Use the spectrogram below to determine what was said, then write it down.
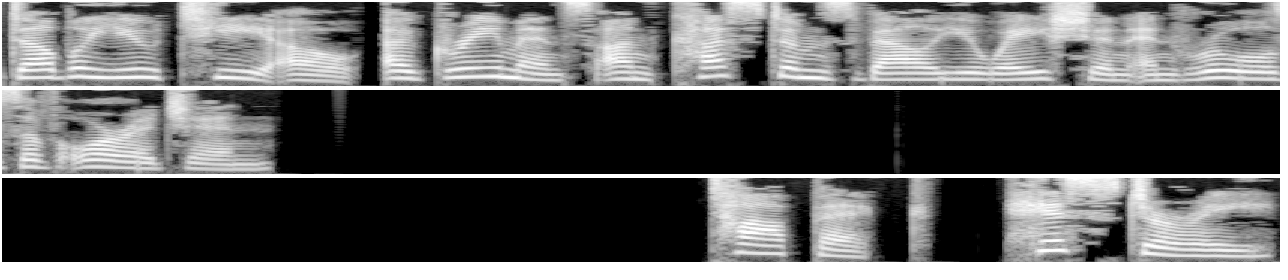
WTO agreements on customs valuation and rules of origin. Topic. History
